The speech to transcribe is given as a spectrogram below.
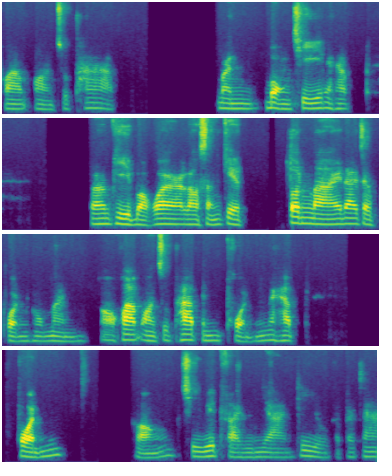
ความอ่อนสุภาพ มันบ่งชี้นะครับพระคัมภีร์บอกว่าเราสังเกตต้นไม้ได้จากผลของมันออกความอ่อนสุภาพเป็นผลนะครับ ผลของชีวิตฝ่ายวิญญาณที่อยู่กับพระเจ้า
